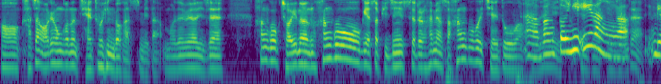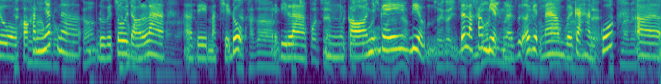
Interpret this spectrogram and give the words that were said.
어, 가장 어려운 거는 제도인 것 같습니다. 뭐냐면 이제 한국 저희는 한국에서 비즈니스를 하면서 한국의 제도와 à, vâng tôi nghĩ rằng điều khó khăn nhất đối với tôi đó là về mặt chế độ tại vì là có những cái điểm rất là khác biệt là giữa Việt Nam với cả Hàn Quốc à,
